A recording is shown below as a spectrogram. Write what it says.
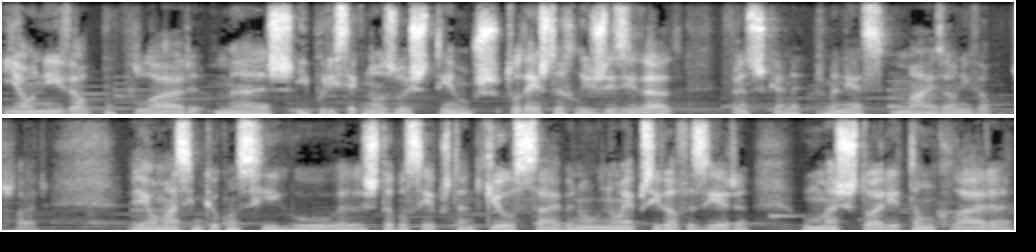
e ao nível popular, mas, e por isso é que nós hoje temos toda esta religiosidade franciscana que permanece mais ao nível popular é o máximo que eu consigo eh, estabelecer. Portanto, que eu saiba, não, não é possível fazer uma história tão clara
